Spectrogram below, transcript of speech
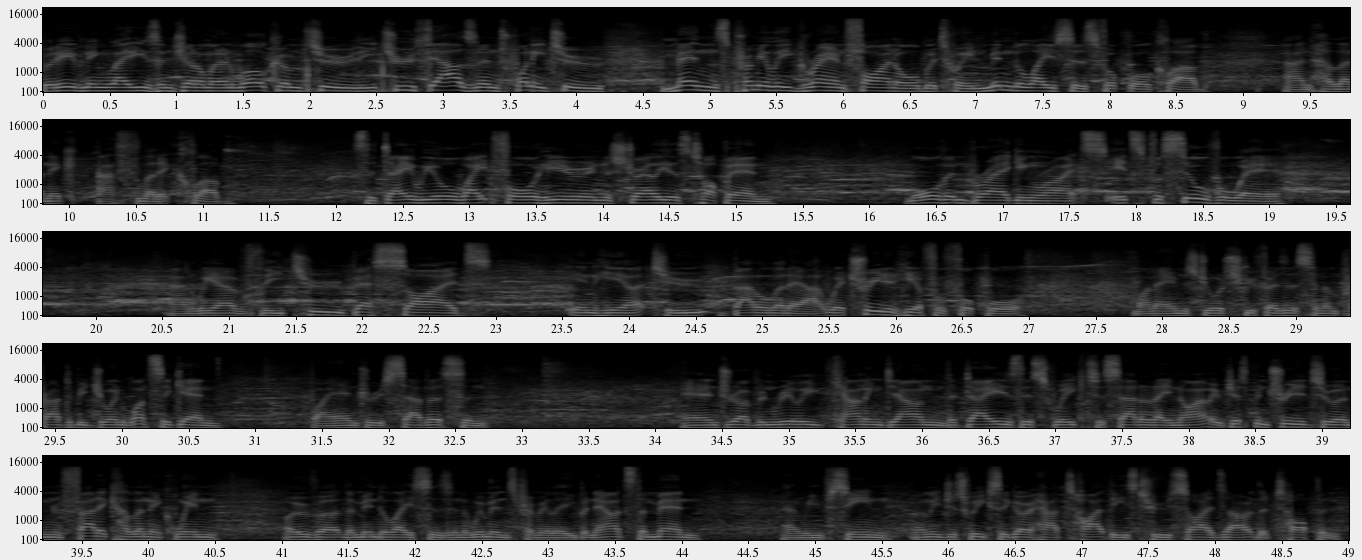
Good evening, ladies and gentlemen, and welcome to the 2022 Men's Premier League Grand Final between Mindil Aces Football Club and Hellenic Athletic Club. It's the day we all wait for here in Australia's top end. More than bragging rights, it's for silverware. And we have the two best sides in here to battle it out. We're treated here for football. My name's George Scoufezis, and I'm proud to be joined once again by Andrew Savis. And Andrew, I've been really counting down the days this week to Saturday night. We've just been treated to an emphatic Hellenic win over the Mindil Aces in the Women's Premier League, but now it's the men. And we've seen only just weeks ago how tight these two sides are at the top. And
